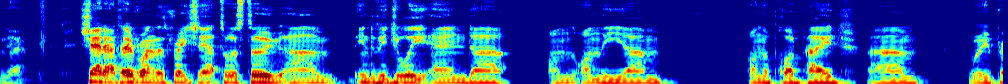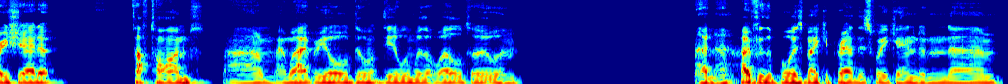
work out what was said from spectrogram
Yeah. Shout out to everyone that's reached out to us too, um, individually and uh, on on the um, on the pod page. Um, we appreciate it. Tough times, um, and we hope we all doing dealing with it well too. And I don't know. Hopefully, the boys make you proud this weekend. And um,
